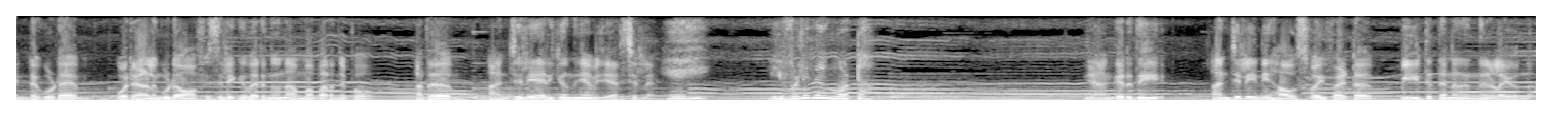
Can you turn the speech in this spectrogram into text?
എന്റെ കൂടെ ഒരാളും കൂടെ ഓഫീസിലേക്ക് വരുന്നു അമ്മ പറഞ്ഞപ്പോ അത് അഞ്ജലി ആയിരിക്കുമെന്ന് ഞാൻ വിചാരിച്ചില്ല. ഏയ് ഇവിളിതെങ്ങോട്ടാ? ഞാൻ കരുതി അഞ്ജലി ഇനി ഹൗസ് വൈഫായിട്ട് വീട്ടിൽ തന്നെ നിന്ന് കളയുന്നു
